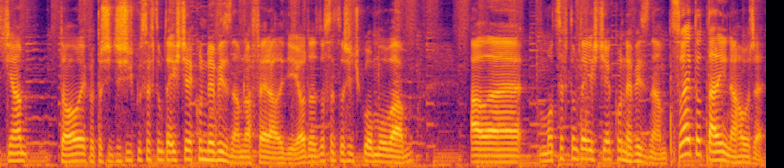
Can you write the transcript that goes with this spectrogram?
začínám to, jako troši, trošičku se v tom tady ještě jako nevyznám na féra lidi, jo, to, to se trošičku omlouvám. Ale moc se v tom tady ještě jako nevyznám. Co je to tady nahoře?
